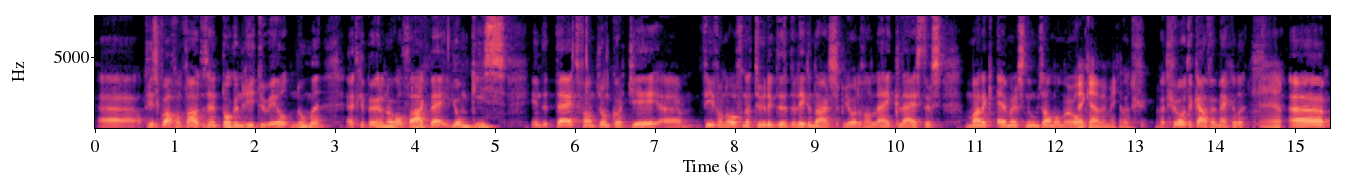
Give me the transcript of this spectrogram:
eh, op het risico van fouten zijn, toch een ritueel noemen. Het gebeurde nogal vaak bij jonkies, in de tijd van John Cordier, eh Vier van Hoofd, natuurlijk de, de legendarische periode van Leij Kleisters, Mark Emmers, noem ze allemaal maar op. KV Mechelen. Het, het grote KV Mechelen. Ja. Eh,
